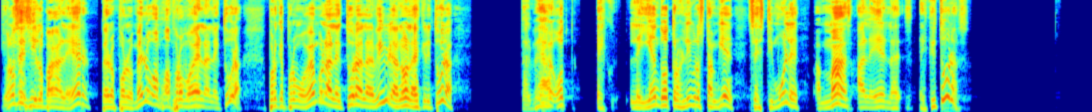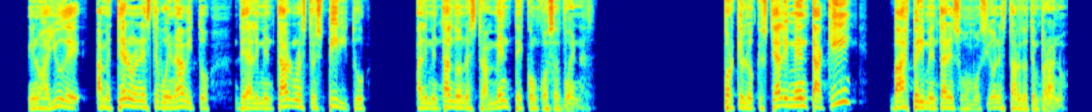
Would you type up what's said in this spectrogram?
Yo no sé si lo van a leer, pero por lo menos vamos a promover la lectura. Porque promovemos la lectura de la Biblia, no la escritura. Tal vez leyendo otros libros también se estimule más a leer las escrituras. Y nos ayude a meternos en este buen hábito de alimentar nuestro espíritu, alimentando nuestra mente con cosas buenas. Porque lo que usted alimenta aquí va a experimentar en sus emociones tarde o temprano.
